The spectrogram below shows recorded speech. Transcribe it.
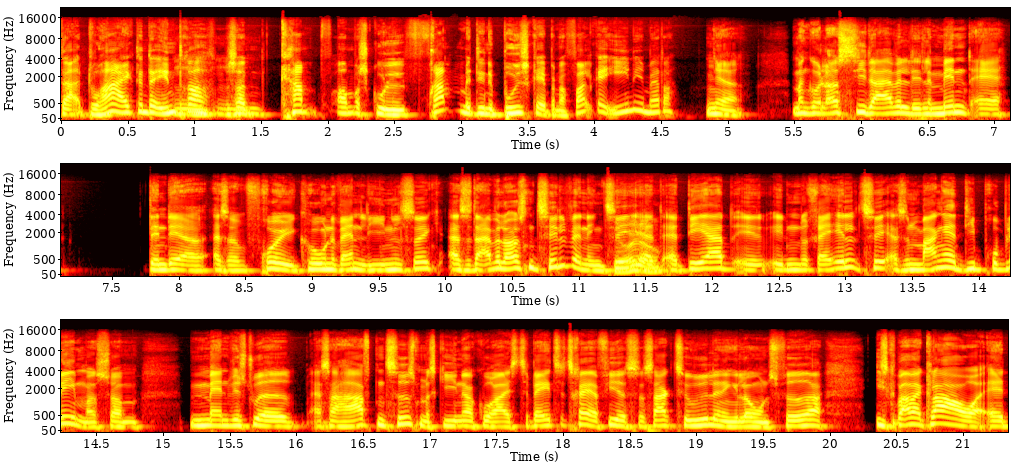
der, du har ikke den der indre mm, mm. sådan kamp om at skulle frem med dine budskaber, når folk er enige med dig. Ja. Man kan vel også sige, der er vel et element af den der altså, frø i kogende vand lignelse. Ikke? Altså, der er vel også en tilvænding til, jo, jo. At, at det er en reelt til... Altså, mange af de problemer, som men hvis du havde altså, har haft en tidsmaskine og kunne rejse tilbage til 83 og sagt til udlændingelovens fædre, I skal bare være klar over, at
